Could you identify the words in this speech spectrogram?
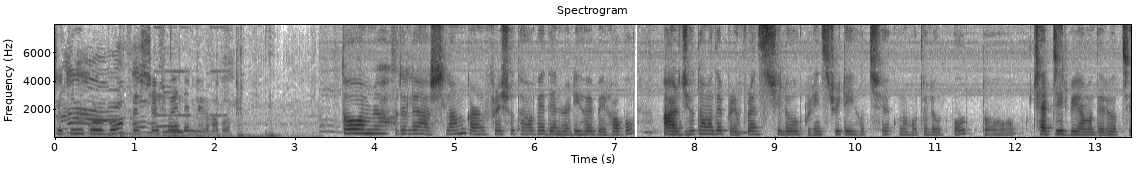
চেক ইন করব ফ্রেশ ট্রেশ হয়ে দেন বের হব। তো আমরা হোটেলে আসলাম কারণ ফ্রেশ হতে হবে দেন রেডি হয়ে বের হব। আর যেহেতু আমাদের প্রেফারেন্স ছিল গ্রিন স্ট্রিটেই হচ্ছে কোনো হোটেলে উঠবো তো চ্যাট জিরবি আমাদের হচ্ছে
